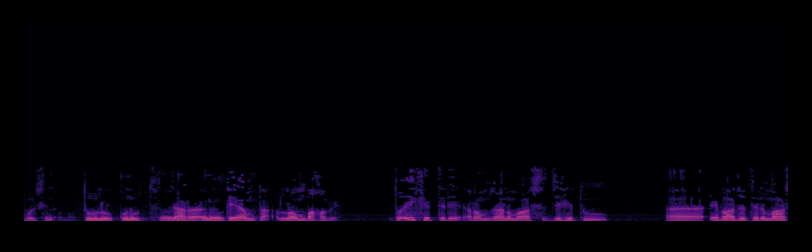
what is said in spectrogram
বলছেন তুলুল কুনুত যার কেয়ামটা লম্বা হবে। তো এই ক্ষেত্রে রমজান মাস যেহেতু আহ, এবাদতের মাস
